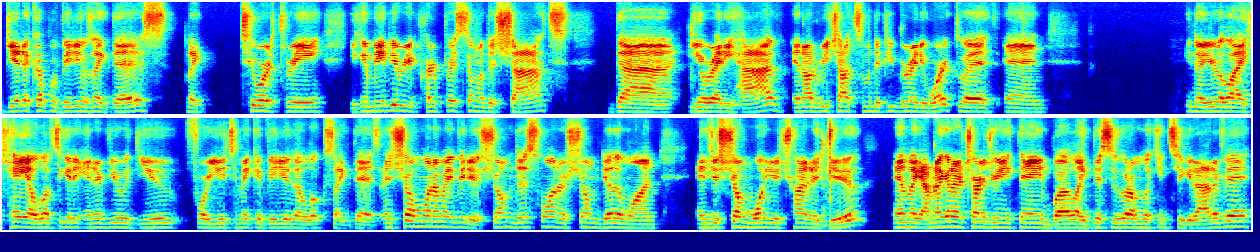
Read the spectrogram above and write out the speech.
get a couple videos like this, like two or three. You can maybe repurpose some of the shots that you already have, and I'll reach out to some of the people you already worked with and you know, you're like, hey, I'd love to get an interview with you for you to make a video that looks like this, and show them one of my videos. Show them this one or show them the other one, and just show them what you're trying to do. And like, I'm not gonna charge you anything, but like, this is what I'm looking to get out of it.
